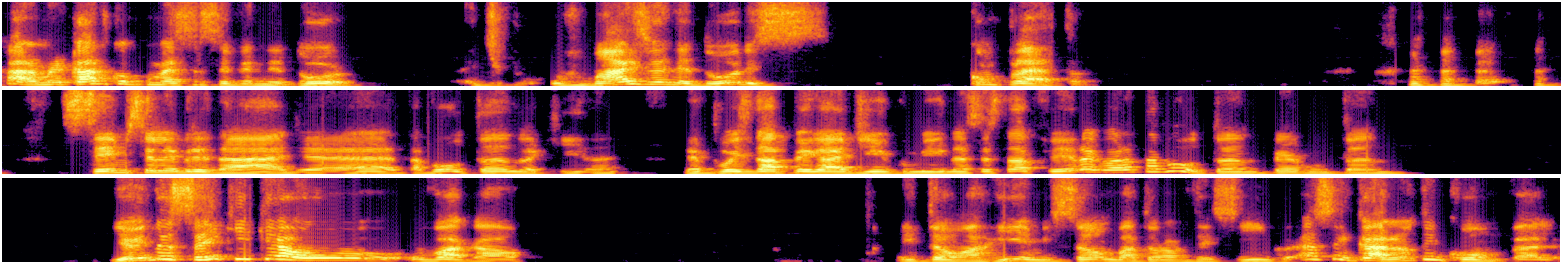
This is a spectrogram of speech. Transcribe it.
Cara, o mercado, quando começa a ser vendedor, é tipo, os mais vendedores completam. Semi-celebridade, é, tá voltando aqui, né? Depois da pegadinha comigo na sexta-feira, agora tá voltando, perguntando. E eu ainda sei quem que é o, o Vagal. Então, a RIA emissão bateu 95. É assim, cara, não tem como, velho.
